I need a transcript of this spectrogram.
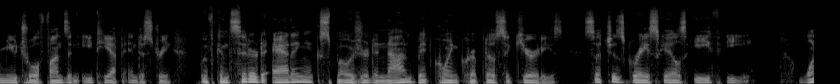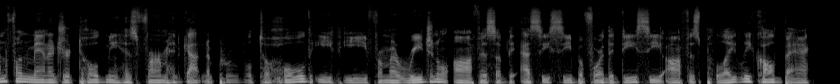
mutual funds and ETF industry, who have considered adding exposure to non Bitcoin crypto securities, such as Grayscale's ETH one fund manager told me his firm had gotten approval to hold ETH from a regional office of the SEC before the DC office politely called back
